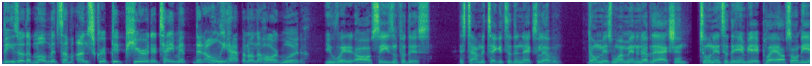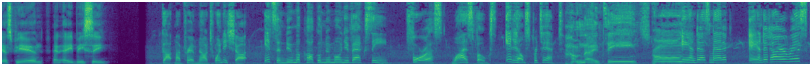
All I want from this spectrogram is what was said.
These are the moments of unscripted, pure entertainment that only happen on the hardwood. You've waited all season for this. It's time to take it to the next level. Don't miss one minute of the action. Tune into the NBA playoffs on ESPN and ABC. Got my Prevnar 20 shot. It's a pneumococcal pneumonia vaccine. For us, wise folks, it helps protect. I'm 19, strong. And asthmatic and at higher risk?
